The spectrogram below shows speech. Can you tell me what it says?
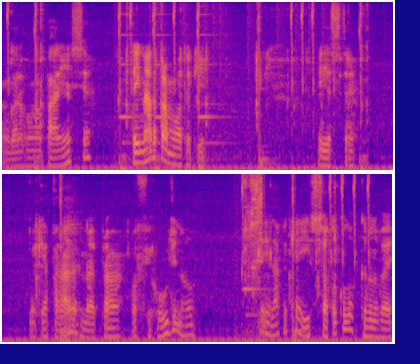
Agora vamos à aparência. Tem nada pra moto aqui. Extra. Como é que é a parada? Não é pra off-road não. Sei lá o que que é isso. Só tô colocando, velho.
